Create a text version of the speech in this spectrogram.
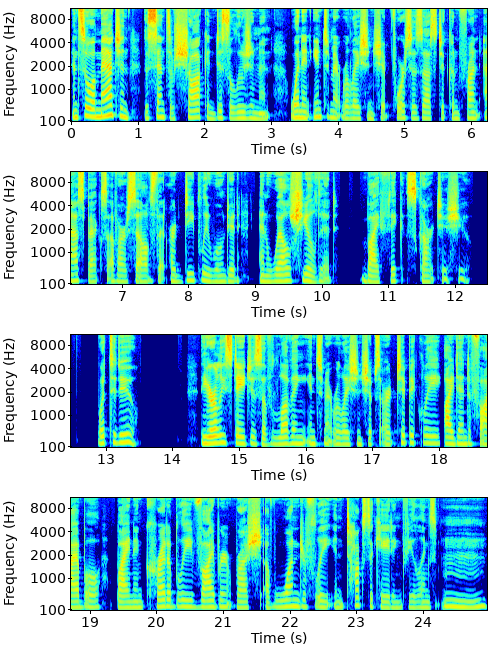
And so imagine the sense of shock and disillusionment when an intimate relationship forces us to confront aspects of ourselves that are deeply wounded and well shielded by thick scar tissue. What to do? The early stages of loving, intimate relationships are typically identifiable by an incredibly vibrant rush of wonderfully intoxicating feelings, mm,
